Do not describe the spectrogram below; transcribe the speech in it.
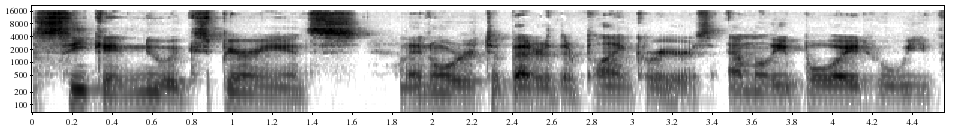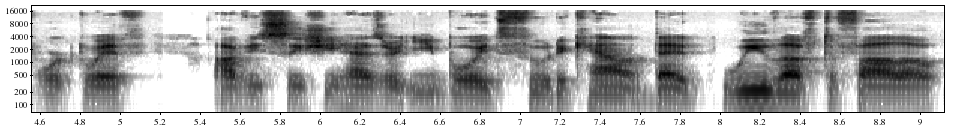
seek a new experience in order to better their playing careers. Emily Boyd, who we've worked with, obviously she has her eBoyd's food account that we love to follow.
